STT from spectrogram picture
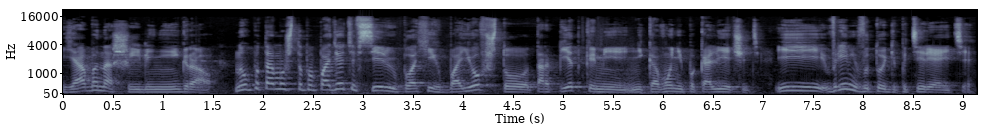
я бы на Шиле не играл. Ну, потому что попадете в серию плохих боев, что торпедками никого не покалечить. И время в итоге потеряете,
